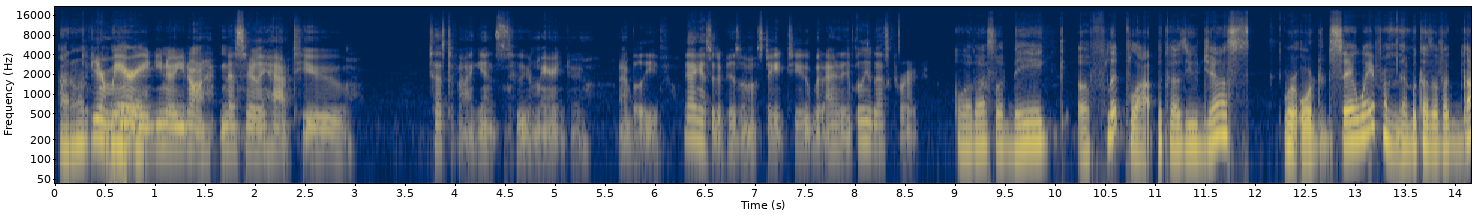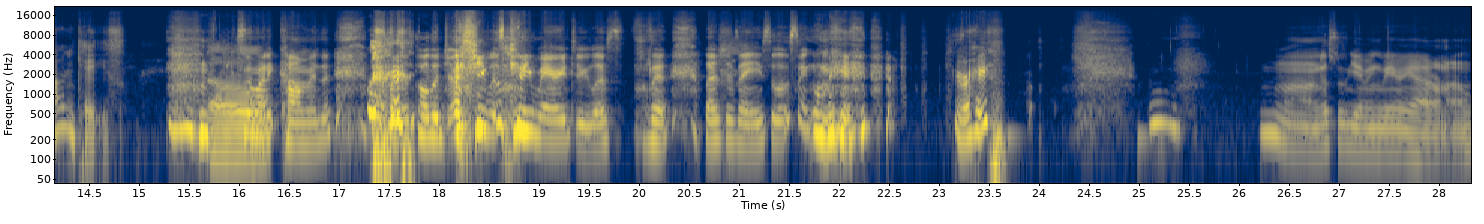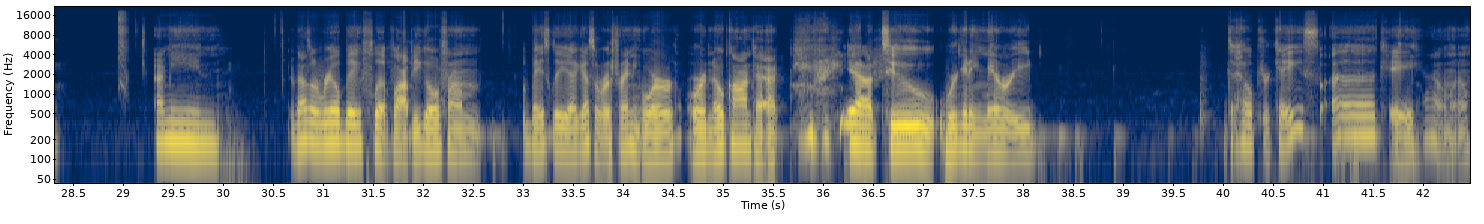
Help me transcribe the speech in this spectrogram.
I don't. If you're know. married, you know, you don't necessarily have to testify against who you're married to. I believe. Yeah, I guess it depends on the state too, but I believe that's correct. Well, that's a big a flip flop because you just were ordered to stay away from them because of a gun case. Somebody commented. My brother told the judge he was getting married to. Let's let, let's just say he's still a single man. Right? hmm, this is giving very. I don't know. I mean, that's a real big flip flop. You go from basically, I guess, a restraining order or no contact, Right? yeah, to we're getting married to help your case. Okay, I don't know.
